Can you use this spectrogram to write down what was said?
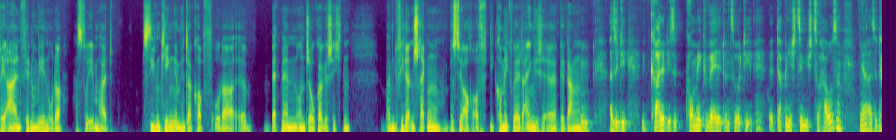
realen Phänomenen? Oder hast du eben halt Stephen King im Hinterkopf oder äh, Batman und Joker-Geschichten? Beim gefiederten Schrecken bist du ja auch auf die Comicwelt eingegangen. Hm. Also die gerade diese Comicwelt und so, die, da bin ich ziemlich zu Hause. Ja, also da,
